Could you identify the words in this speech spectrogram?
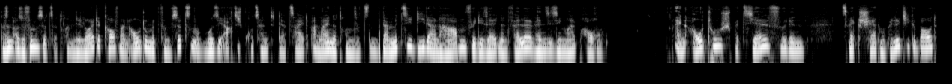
Da sind also fünf Sitze drin. Die Leute kaufen ein Auto mit fünf Sitzen, obwohl sie 80 Prozent der Zeit alleine drin sitzen, damit sie die dann haben für die seltenen Fälle, wenn sie sie mal brauchen. Ein Auto speziell für den Zweck Shared Mobility gebaut,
